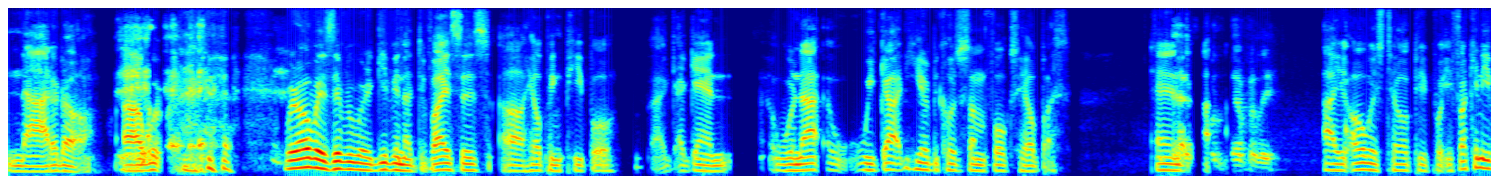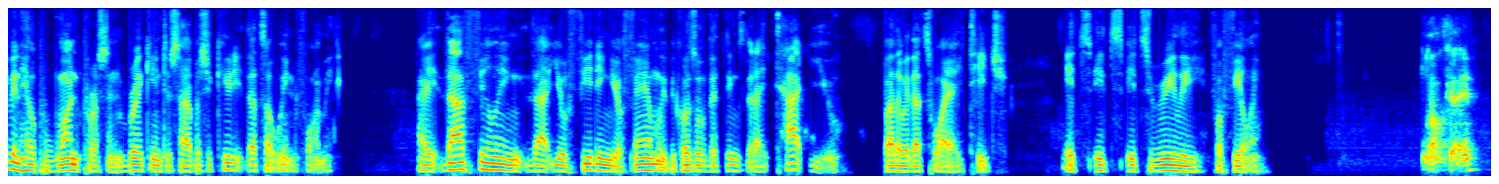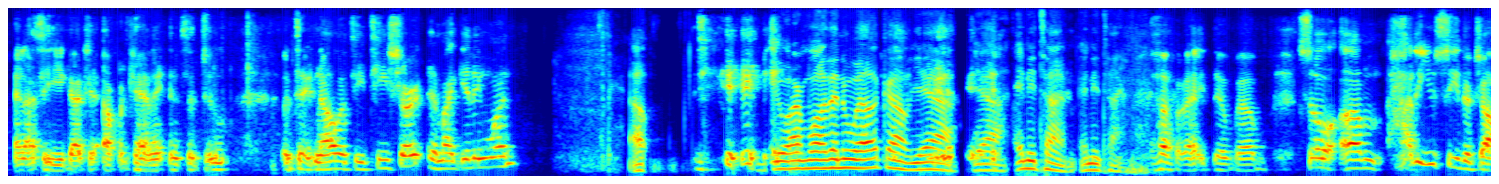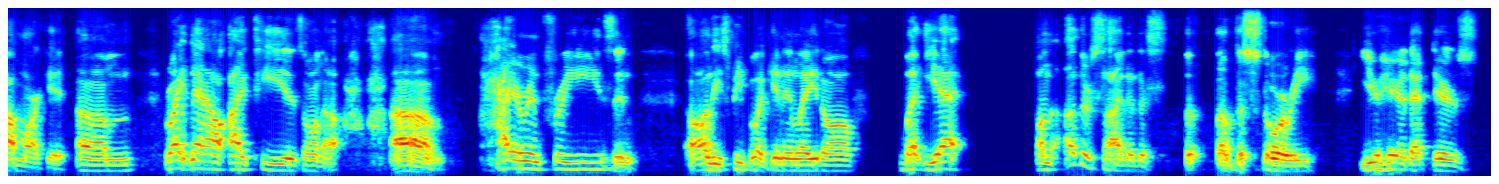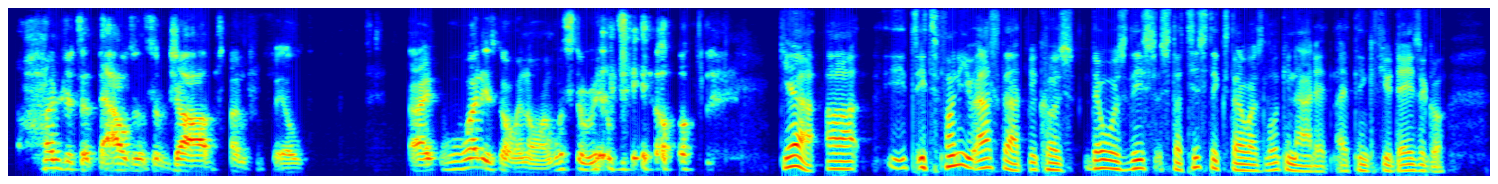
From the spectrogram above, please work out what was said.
Not at all. Uh, we're, we're always everywhere giving advices, uh, helping people. Again, we're not, we got here because some folks help us. And Yes, definitely. I always tell people if I can even help one person break into cybersecurity, that's a win for me. I, That feeling that you're feeding your family because of the things that I taught you. By the way, that's why I teach. It's it's it's really fulfilling. Okay. And I see you got your Africana Institute of Technology t-shirt. Am I getting one? Uh, you are more than welcome. Yeah, yeah. Anytime, anytime. All right, no problem. So, um, how do you see the job market? Um, right now, IT is on a um, hiring freeze, and all these people are getting laid off. But yet, on the other side of this of the story, you hear that there's hundreds of thousands of jobs unfulfilled. All right, what is going on? What's the real deal? Yeah, uh, it's it's funny you ask that because there was this statistics that I was looking at it, I think a few days ago,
